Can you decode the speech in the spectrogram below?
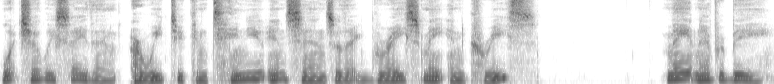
What shall we say then? Are we to continue in sin so that grace may increase? May it never be.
